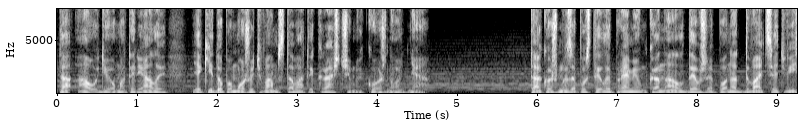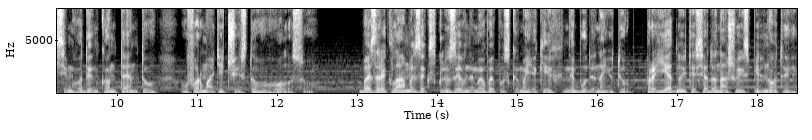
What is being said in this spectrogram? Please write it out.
та аудіоматеріали, які допоможуть вам ставати кращими кожного дня. Також ми запустили преміум канал, де вже понад 28 годин контенту у форматі чистого голосу, без реклами з ексклюзивними випусками яких не буде на YouTube. Приєднуйтеся до нашої спільноти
